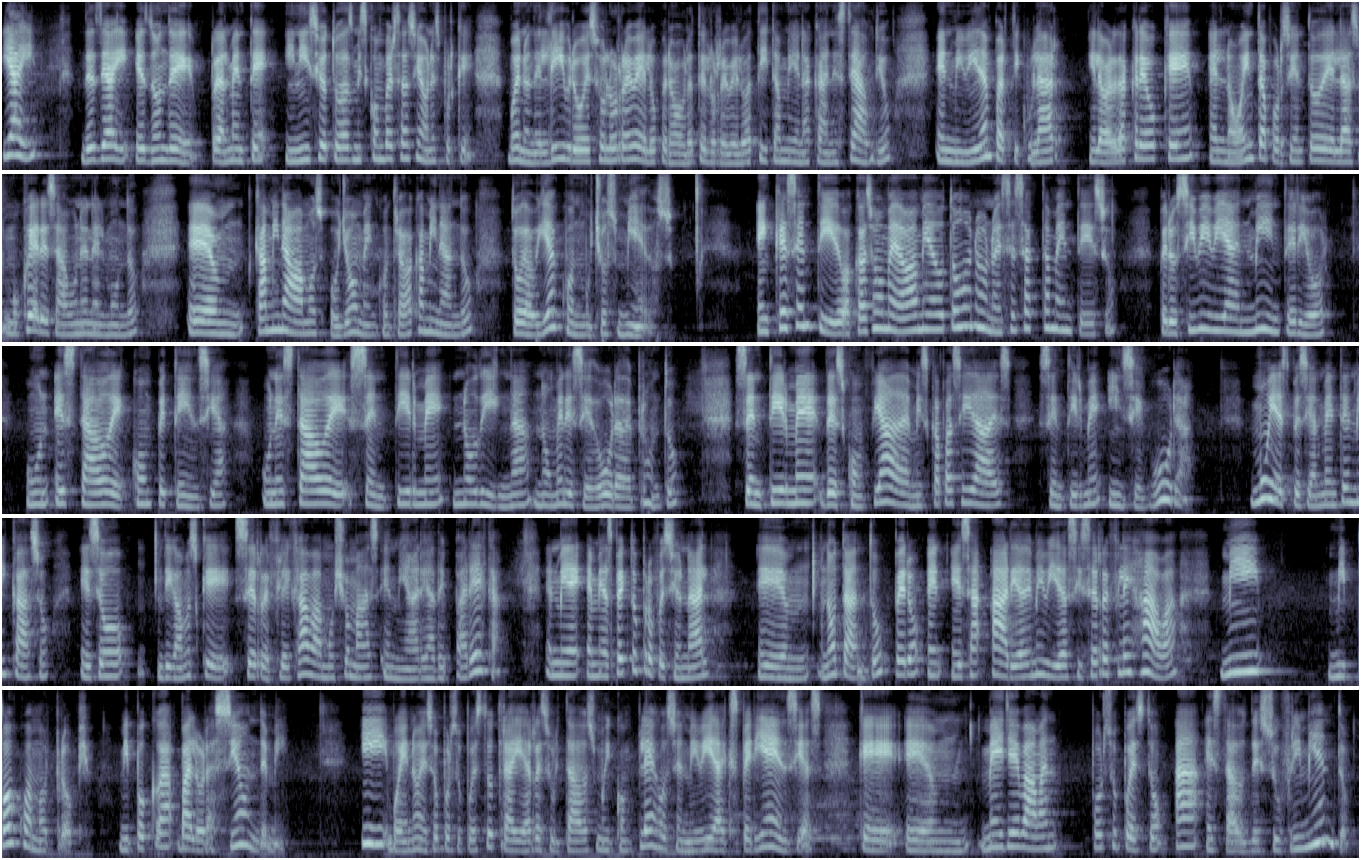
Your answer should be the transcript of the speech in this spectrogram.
Y ahí, desde ahí es donde realmente inicio todas mis conversaciones, porque, bueno, en el libro eso lo revelo, pero ahora te lo revelo a ti también acá en este audio. En mi vida en particular, y la verdad creo que el 90% de las mujeres aún en el mundo em, caminábamos, o yo me encontraba caminando, todavía con muchos miedos. ¿En qué sentido? ¿Acaso me daba miedo todo? No, no es exactamente eso, pero sí vivía en mi interior un estado de competencia, un estado de sentirme no digna, no merecedora de pronto, sentirme desconfiada de mis capacidades, sentirme insegura muy especialmente en mi caso, eso digamos que se reflejaba mucho más en mi área de pareja. En mi, en mi aspecto profesional, em, no tanto, pero en esa área de mi vida sí se reflejaba mi, mi poco amor propio, mi poca valoración de mí. Y bueno, eso por supuesto traía resultados muy complejos en mi vida, experiencias que em, me llevaban, por supuesto, a estados de sufrimiento.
